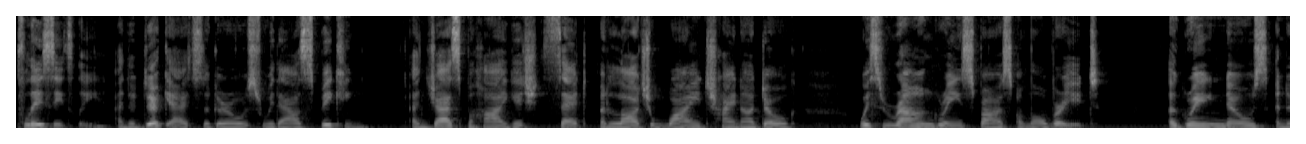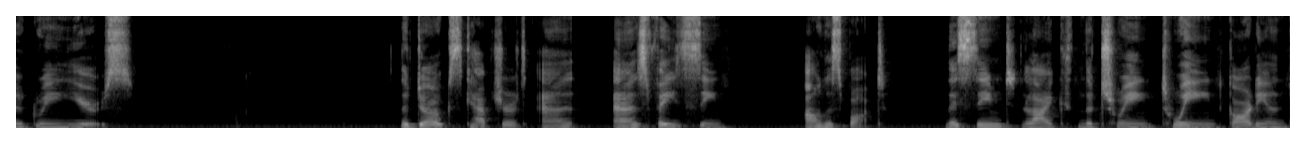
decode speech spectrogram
placidly and looked at the girls without speaking, and just behind each sat a large white china dog with round green spots all over it, a green nose and a green ears. The dogs captured Anne's facing on the spot. They seemed like the twin twin guardian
